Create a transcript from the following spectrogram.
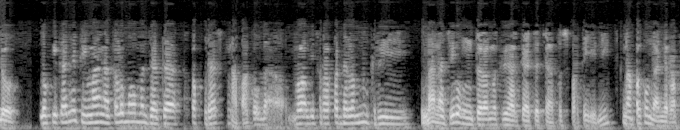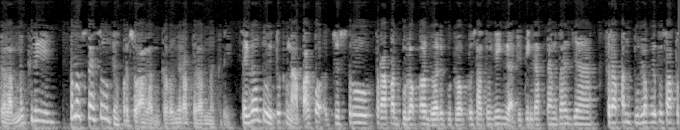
Loh, logikanya di mana? Kalau mau menjaga stok beras, kenapa kok nggak melalui serapan dalam negeri? Gimana sih wong dalam negeri harga aja jatuh seperti ini? Kenapa kok nggak nyerap dalam negeri? Saya sudah persoalan kalau nyerap dalam negeri. Sehingga untuk itu kenapa kok justru serapan bulog tahun 2021 ini nggak ditingkatkan saja? Serapan bulog itu 1,4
